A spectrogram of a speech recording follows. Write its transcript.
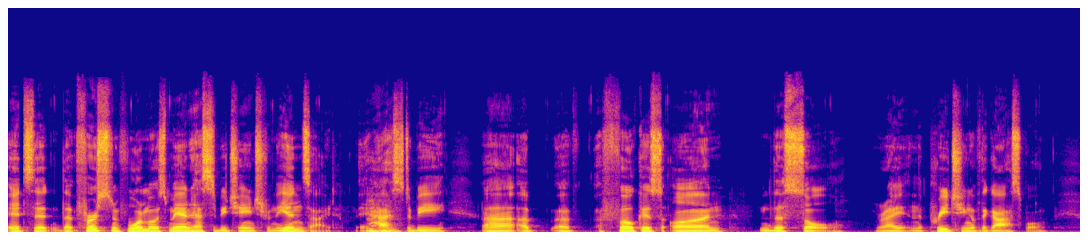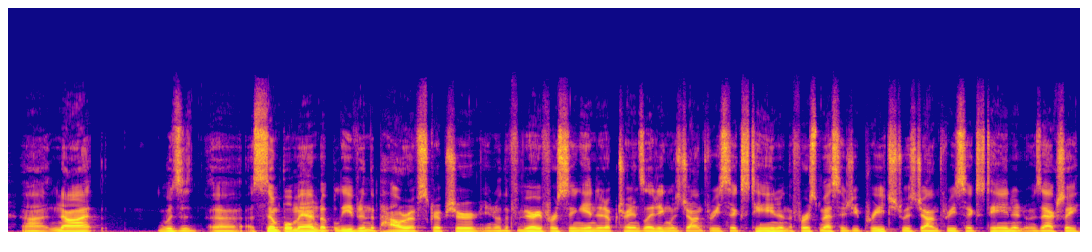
It's that, that first and foremost, man has to be changed from the inside. It has to be uh, a, a, a focus on the soul, right, and the preaching of the gospel. Uh, Nott was a, a, a simple man, but believed in the power of Scripture. You know, the very first thing he ended up translating was John three sixteen, and the first message he preached was John three sixteen, and it was actually,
